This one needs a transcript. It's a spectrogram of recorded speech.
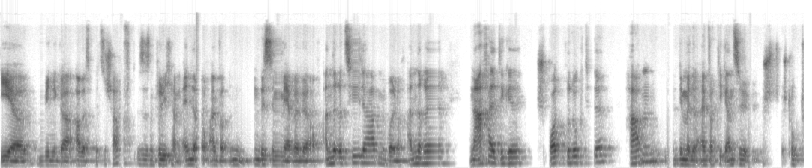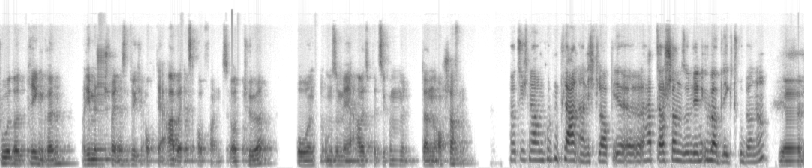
eher weniger Arbeitsplätze schafft, ist es natürlich am Ende auch einfach ein bisschen mehr, weil wir auch andere Ziele haben. Wir wollen auch andere nachhaltige Sportprodukte haben, denen wir dann einfach die ganze Struktur dort prägen können. Und dementsprechend ist natürlich auch der Arbeitsaufwand dort höher. Und umso mehr Arbeitsplätze können wir dann auch schaffen. Hört sich nach einem guten Plan an. Ich glaube, ihr habt da schon so den Überblick drüber, ne? Ja.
